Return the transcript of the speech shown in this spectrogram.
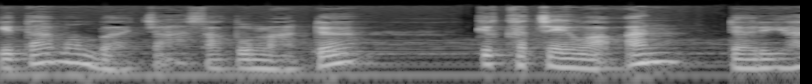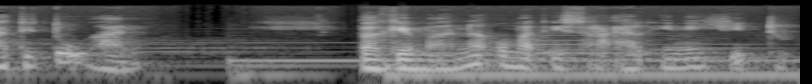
kita membaca satu nada kekecewaan dari hati Tuhan. Bagaimana umat Israel ini hidup.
